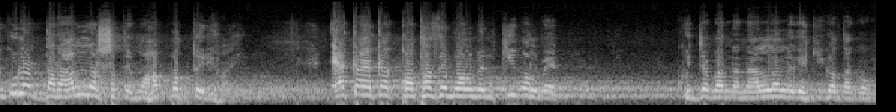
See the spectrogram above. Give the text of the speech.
এগুলোর দ্বারা আল্লাহর সাথে মহাব্বত তৈরি হয়। একা একা কথা যে বলবেন, কি বলবেন? খুঁজে পান না আল্লাহ লোকে কি কথা কম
